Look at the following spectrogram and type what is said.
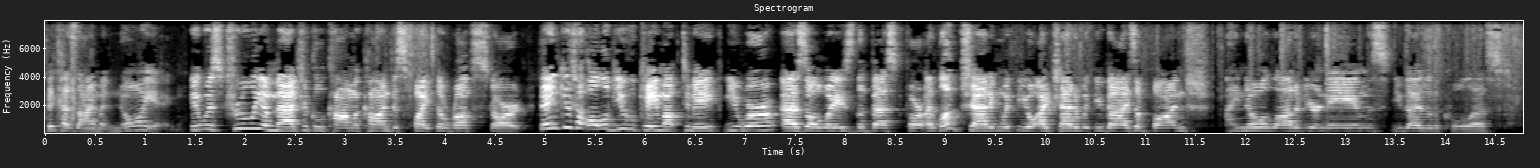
because I'm annoying. It was truly a magical Comic Con despite the rough start. Thank you to all of you who came up to me. You were, as always, the best part. I love chatting with you. I chatted with you guys a bunch. I know a lot of your names. You guys are the coolest.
